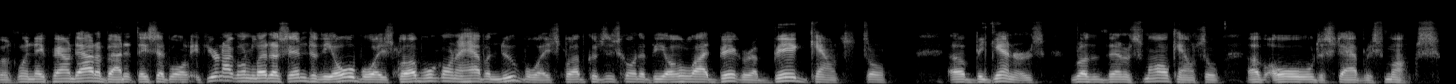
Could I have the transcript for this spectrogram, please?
But when they found out about it, they said, well, if you're not going to let us into the old boys club, we're going to have a new boys club because it's going to be a whole lot bigger, a big council of beginners rather than a small council of old established monks.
